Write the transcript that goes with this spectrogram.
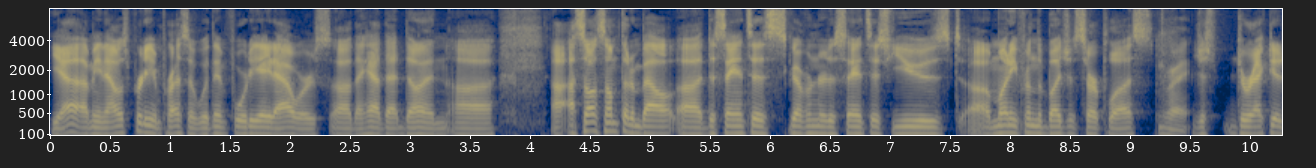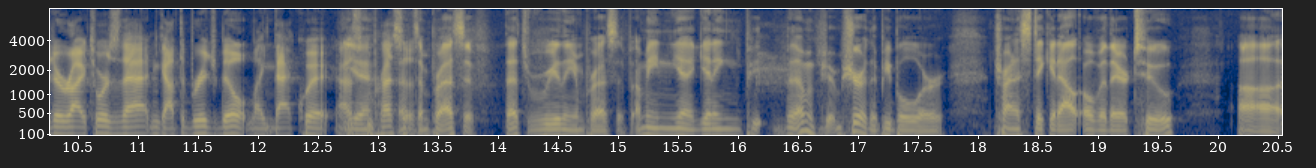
yeah, I mean, that was pretty impressive. Within 48 hours, uh, they had that done. Uh, I saw something about uh, DeSantis, Governor DeSantis used uh, money from the budget surplus, Right. Just directed it right towards that and got the bridge built like that quick. That's yeah, impressive. That's impressive. That's really impressive. I mean, yeah, getting. I'm sure that people were trying to stick it out over there too. Uh,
